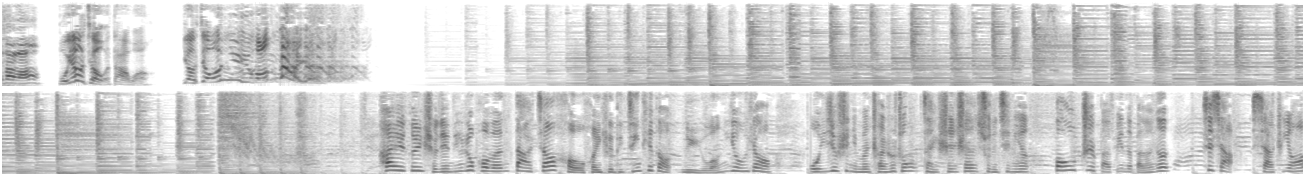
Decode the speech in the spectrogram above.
大王，不要叫我大王，要叫我女王大人。嗨，各位手机听众朋友们，大家好，欢迎收听今天的《女王又要》，我依旧是你们传说中在深山修炼千年、包治百病的板蓝根，谢谢夏春阳。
